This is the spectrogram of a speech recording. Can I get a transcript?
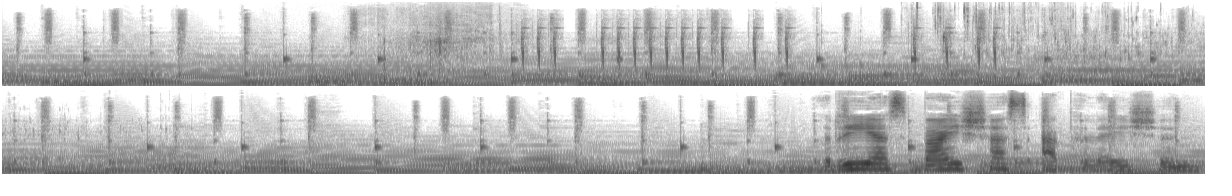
Rias Baixas appellation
